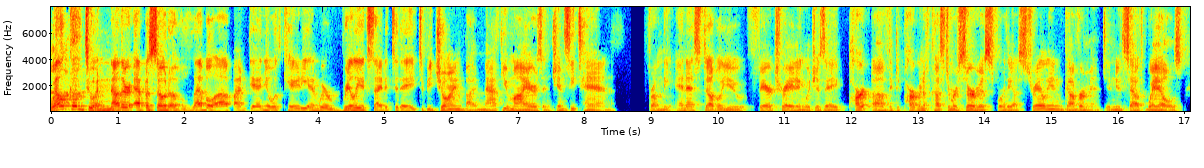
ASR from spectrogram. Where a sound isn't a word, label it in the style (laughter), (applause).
Welcome to another episode of Level Up. I'm Daniel with Katie, and we're really excited today to be joined by Matthew Myers and Jinsy Tan from the NSW Fair Trading, which is a part of the Department of Customer Service for the Australian government in New South Wales.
